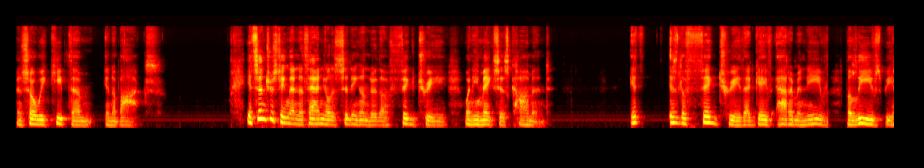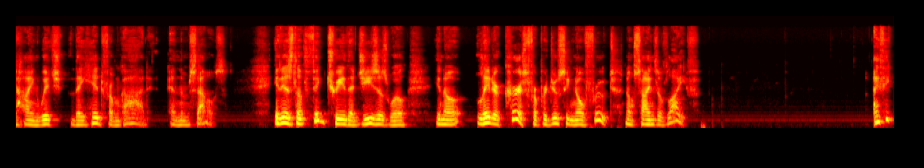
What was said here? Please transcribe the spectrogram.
And so we keep them in a box. It's interesting that Nathanael is sitting under the fig tree when he makes his comment. It is the fig tree that gave Adam and Eve the leaves behind which they hid from God and themselves. It is the fig tree that Jesus will, you know, later curse for producing no fruit, no signs of life. I think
